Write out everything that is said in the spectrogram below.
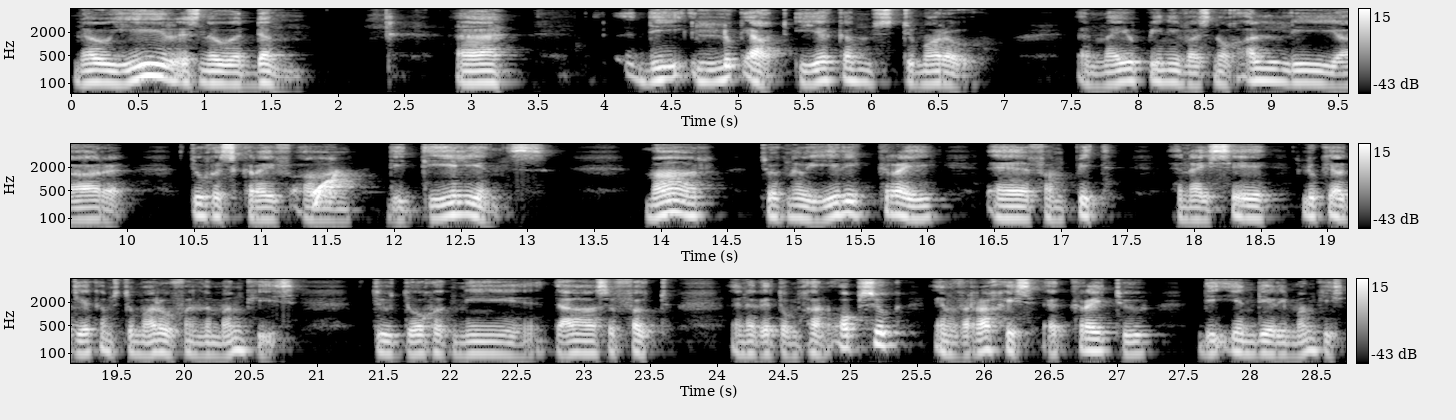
Nou hier is nou een ding. Uh, die Lookout, Here Comes Tomorrow, in my opinie was nog al die jare toegeskryf aan die Delians. Maar, toe ek nou hierdie kry uh, van Piet, en hy sê, Lookout, Here Comes Tomorrow van the Monkeys, toe doch ek nie, daar is een fout, en ek het om gaan opsoek, en vragies, ek kry toe die een dier die mankies,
